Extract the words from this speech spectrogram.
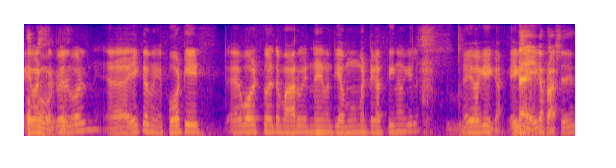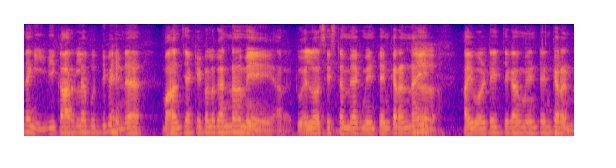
12 ඒක මේ 48 වෝල්ට් වලට මාරු වෙන්න මූවමන්ට් එකක් තියෙනවා කියලා. ඒ වගේ එකක්. ඒක නෑ ඒක ප්‍රශ්නේ දැන් EV කාර්ල බුද්ධික හෙන මහන්සයක් කොල්ල ගන්න මේ අර ටල්ෝ සිිස්ටම්යක් මේන්ටෙන් කරන්නයි ඔව්. හයිවෝල්ට එච්ච එකක් මේන්ටෙන් කරන්න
